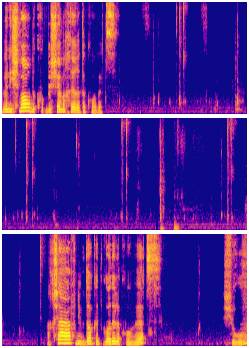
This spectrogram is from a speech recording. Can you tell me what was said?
ונשמור בשם אחר את הקובץ. עכשיו נבדוק את גודל הקובץ, שוב,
